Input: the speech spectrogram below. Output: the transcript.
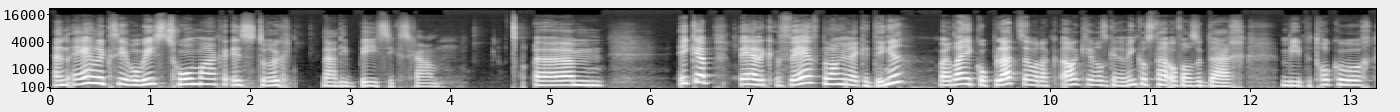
En eigenlijk zero waste schoonmaken is terug naar die basics gaan. Ehm, ik heb eigenlijk vijf belangrijke dingen waar dat ik op let en waar ik elke keer als ik in de winkel sta of als ik daar mee betrokken word,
